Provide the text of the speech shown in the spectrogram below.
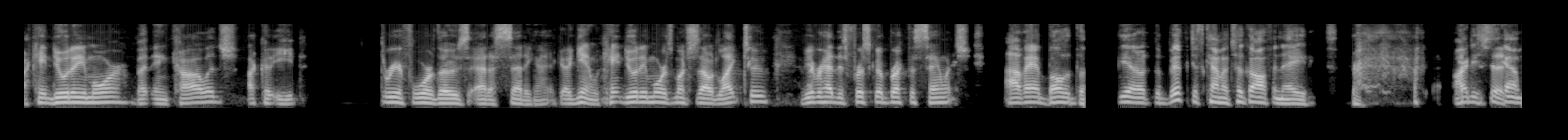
I can't do it anymore. But in college, I could eat three or four of those at a setting. I, again, we can't do it anymore as much as I would like to. Have you ever had this Frisco breakfast sandwich? I've had both. The, you know, the biscuits kind of took off in the 80s. Hardee's kind of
